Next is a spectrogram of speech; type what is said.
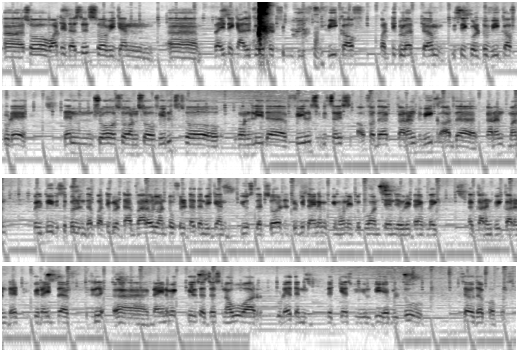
Uh, so what it does is so we can uh, write a calculated week of particular term is equal to week of today then show so and so fields so only the fields which is for the current week or the current month will be visible in the particular tab. Wherever you want to filter then we can use that. So it will be dynamic. You don't need to go and change every time like a current week current date. If we write the uh, dynamic fields such as now or today then in that case we will be able to serve the purpose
